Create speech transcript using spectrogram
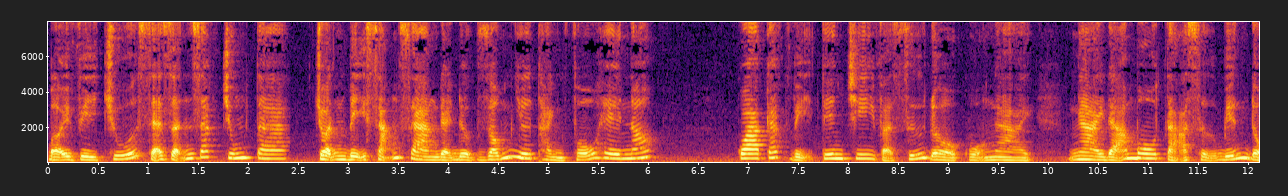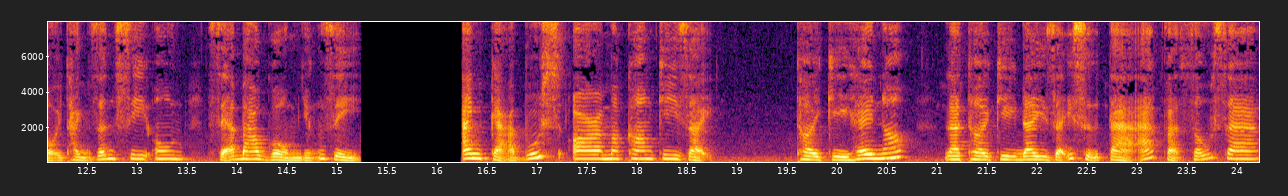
bởi vì Chúa sẽ dẫn dắt chúng ta chuẩn bị sẵn sàng để được giống như thành phố Henoch. Qua các vị tiên tri và sứ đồ của Ngài, Ngài đã mô tả sự biến đổi thành dân Sion sẽ bao gồm những gì. Anh cả Bruce R. McConkie dạy, thời kỳ Henoch là thời kỳ đầy dẫy sự tà ác và xấu xa,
